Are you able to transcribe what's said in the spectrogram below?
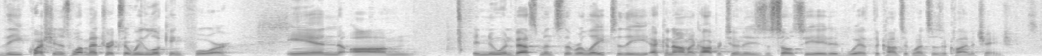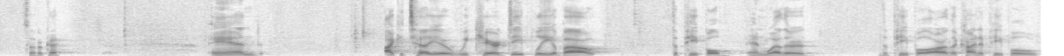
The question is what metrics are we looking for in, um, in new investments that relate to the economic opportunities associated with the consequences of climate change? Is that okay? And I could tell you we care deeply about the people and whether the people are the kind of people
